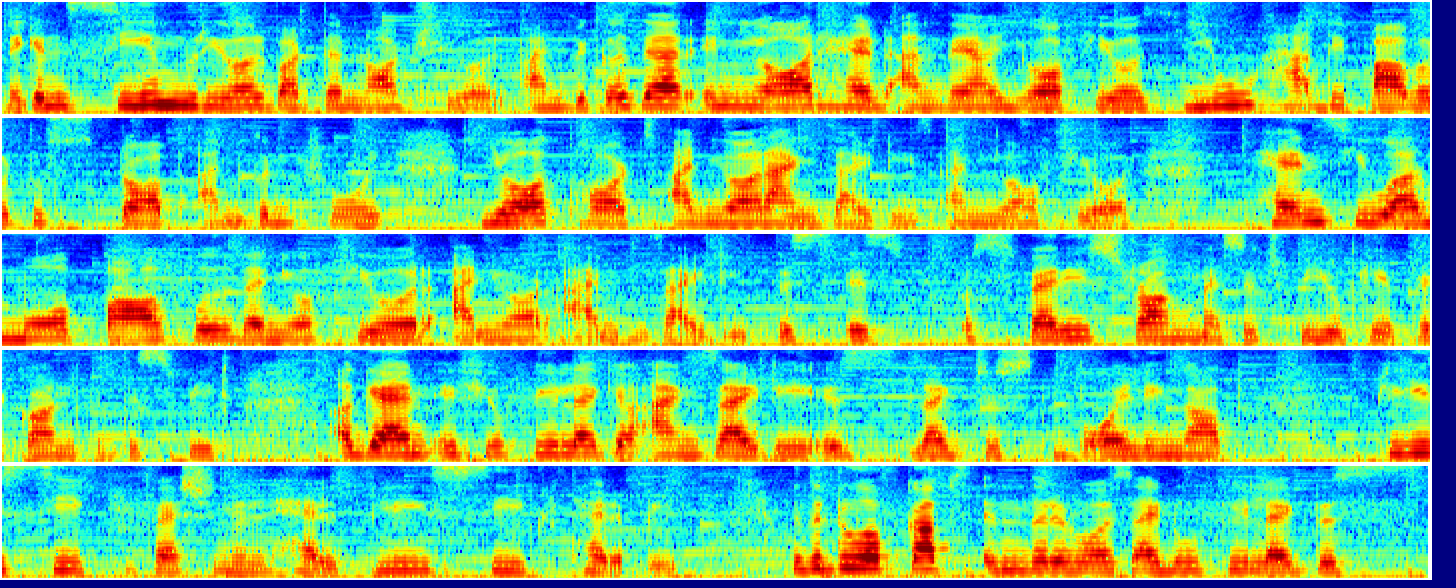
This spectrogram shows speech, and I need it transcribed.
they can seem real, but they're not real. And because they are in your head and they are your fears, you have the power to stop and control your thoughts and your anxieties and your fear. Hence, you are more powerful than your fear and your anxiety. This is a very strong message for you, Capricorn, for this week. Again, if you feel like your anxiety is like just boiling up, please seek professional help. Please seek therapy. With the Two of Cups in the reverse, I do feel like this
